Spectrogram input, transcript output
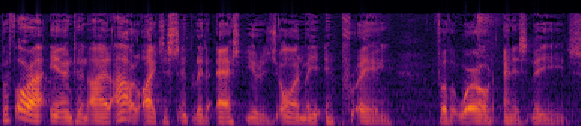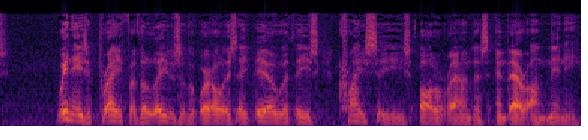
Before I end tonight, I would like to simply to ask you to join me in praying for the world and its needs. We need to pray for the leaders of the world as they deal with these crises all around us, and there are many.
